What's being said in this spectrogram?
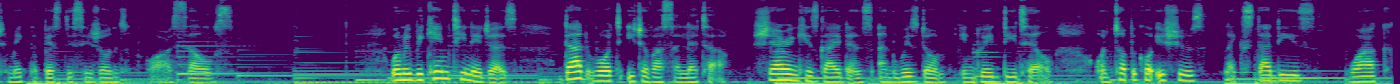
to make the best decisions for ourselves. When we became teenagers, Dad wrote each of us a letter sharing his guidance and wisdom in great detail on topical issues like studies, work,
